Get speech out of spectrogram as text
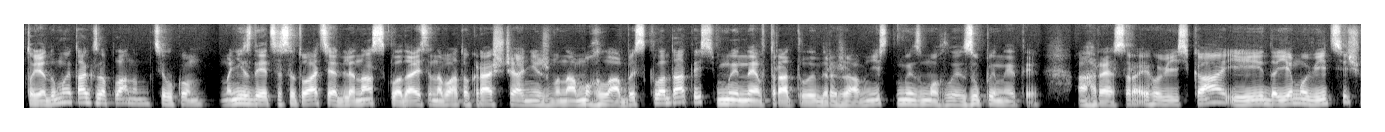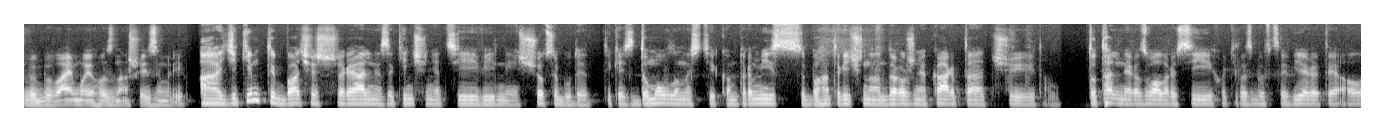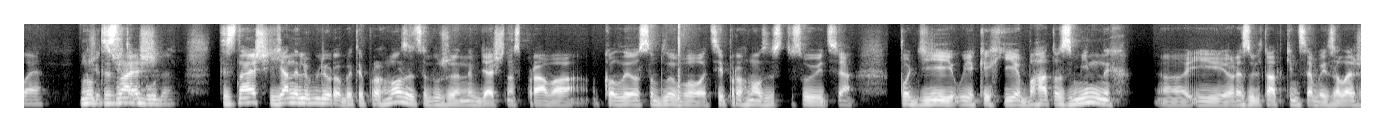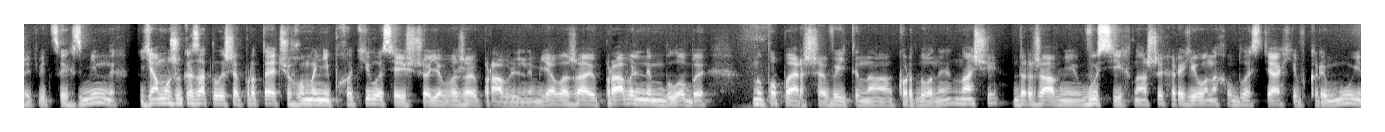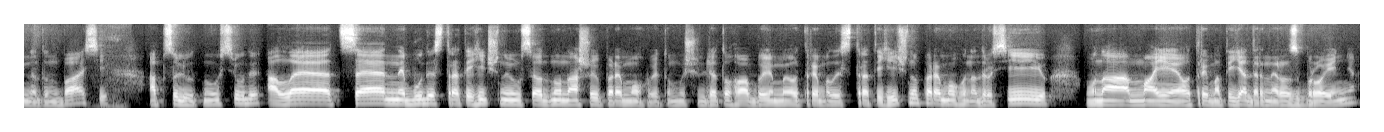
то я думаю, так за планом цілком. Мені здається, ситуація для нас складається набагато краще, ніж вона могла би складатись. Ми не втратили державність, ми змогли зупинити агресора його війська і даємо відсіч, вибиваємо його з нашої землі. А яким ти бачиш реальне закінчення цієї війни? Що це буде? Якісь домовленості, компроміс, багаторічна дорожня карта чи там тотальний розвал Росії? Хотілося б в це вірити, але Ну, чи, ти чи знаєш, так буде? Ти знаєш, я не люблю робити прогнози. Це дуже невдячна справа, коли особливо ці прогнози стосуються подій, у яких є багато змінних, е, і результат кінцевий залежить від цих змінних. Я можу казати лише про те, чого мені б хотілося, і що я вважаю правильним. Я вважаю, правильним було би. Ну, по-перше, вийти на кордони наші державні в усіх наших регіонах, областях, і в Криму, і на Донбасі, абсолютно усюди. Але це не буде стратегічною все одно нашою перемогою, тому що для того, аби ми отримали стратегічну перемогу над Росією, вона має отримати ядерне роззброєння.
